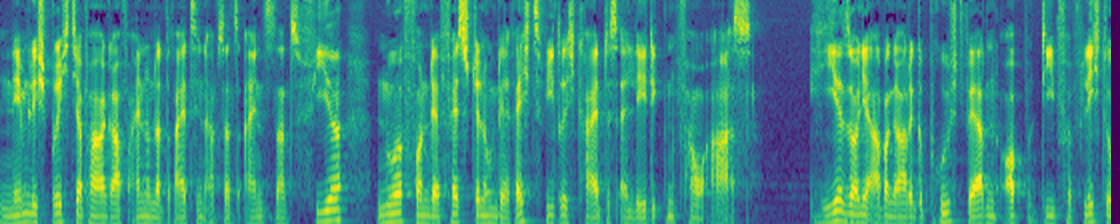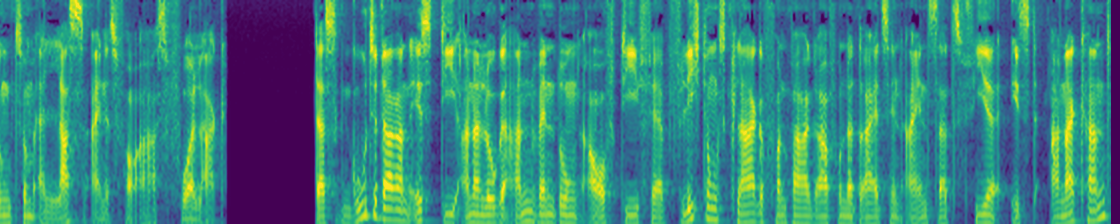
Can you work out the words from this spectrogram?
Nämlich spricht ja Paragraph 113 Absatz 1 Satz 4 nur von der Feststellung der Rechtswidrigkeit des erledigten VAs. Hier soll ja aber gerade geprüft werden, ob die Verpflichtung zum Erlass eines VAs vorlag. Das Gute daran ist, die analoge Anwendung auf die Verpflichtungsklage von 113 1 Satz 4 ist anerkannt.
